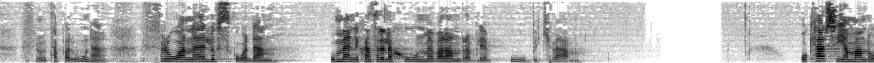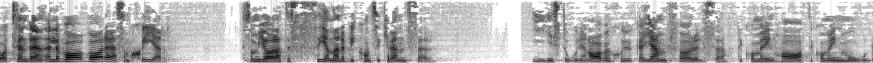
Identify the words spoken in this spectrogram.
jag tappar ord här, från eh, lustgården. Och människans relation med varandra blev obekväm. Och här ser man då tenden, eller vad, vad det är som sker som gör att det senare blir konsekvenser i historien. Avundsjuka, jämförelse, det kommer in hat, det kommer in mord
